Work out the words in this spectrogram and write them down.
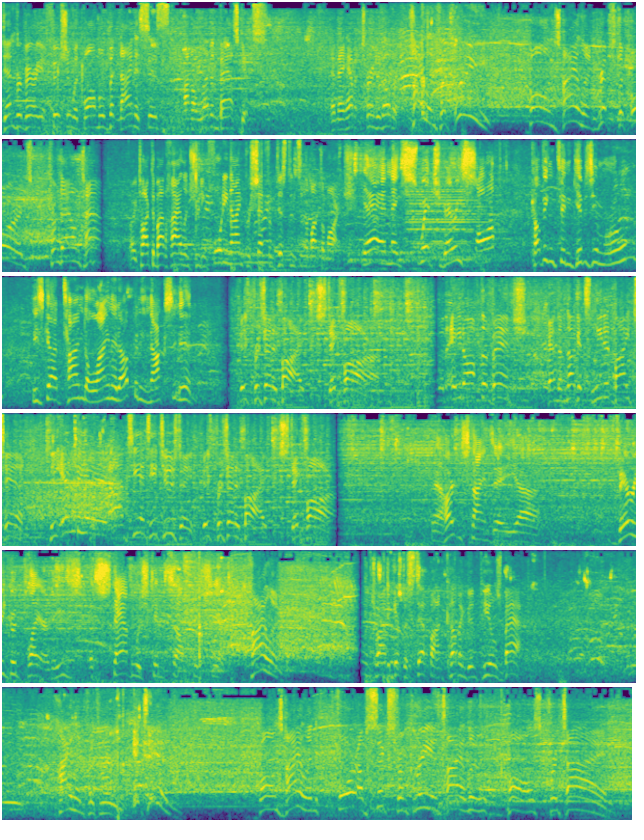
Denver very efficient with ball movement, nine assists on 11 baskets. And they haven't turned it over. Hyland for three! Bones Hyland rips the cords from downtown. We talked about Hyland shooting 49% from distance in the month of March. Yeah, and they switch very soft. Covington gives him room. He's got time to line it up, and he knocks it in. Is presented by State Farm. Eight off the bench, and the Nuggets lead it by 10. The NBA on TNT Tuesday is presented by State Farm. Yeah, Hartenstein's a uh, very good player. He's established himself this year. Hyland trying to get the step on Covington, peels back. Hyland for three. It's in! Bones Hyland, four of six from three, and Ty Lue calls for time.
